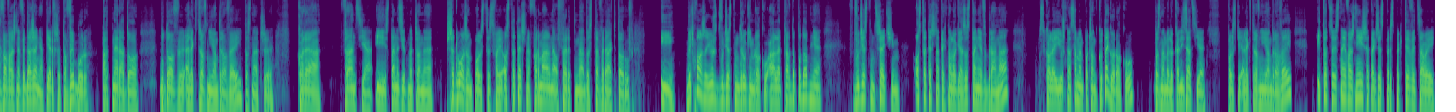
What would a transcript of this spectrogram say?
dwa ważne wydarzenia. Pierwsze to wybór partnera do budowy elektrowni jądrowej, to znaczy Korea, Francja i Stany Zjednoczone przedłożą Polsce swoje ostateczne, formalne oferty na dostawę reaktorów. I być może już w 2022 roku, ale prawdopodobnie w 2023 ostateczna technologia zostanie wybrana. Z kolei już na samym początku tego roku poznamy lokalizację polskiej elektrowni jądrowej i to, co jest najważniejsze także z perspektywy całej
